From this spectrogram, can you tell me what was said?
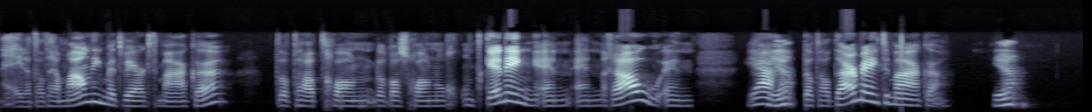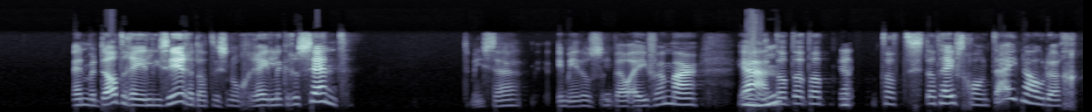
nee, dat had helemaal niet met werk te maken. Dat, had gewoon, dat was gewoon nog ontkenning en, en rouw. En ja, dat had daarmee te maken. ja, En me dat realiseren, dat is nog redelijk recent. Tenminste, inmiddels wel even. Maar ja, Mhm. dat, dat, dat, Ja. Dat, dat heeft gewoon tijd nodig.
